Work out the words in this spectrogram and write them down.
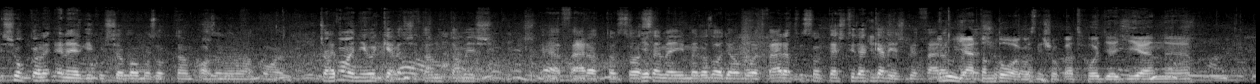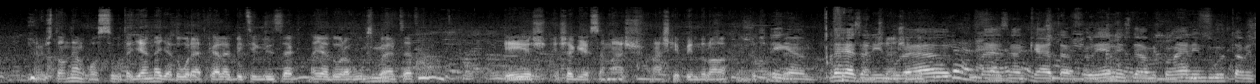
sokkal energikusabban mozogtam azon a napon. Csak annyi, hogy keveset aludtam, és elfáradtam, szóval a szemeim meg az agyam volt fáradt, viszont testileg kevésbé fáradt. Én úgy jártam dolgozni sokat, hogy egy ilyen, nem is tudom, nem hosszú, egy ilyen negyed órát kellett biciklizzek, negyed óra 20 percet, és, és egészen más, másképp indul a nap, mint hogyha Igen, nehezen indul el, nehezen keltem föl én is, de amikor már elindultam, és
